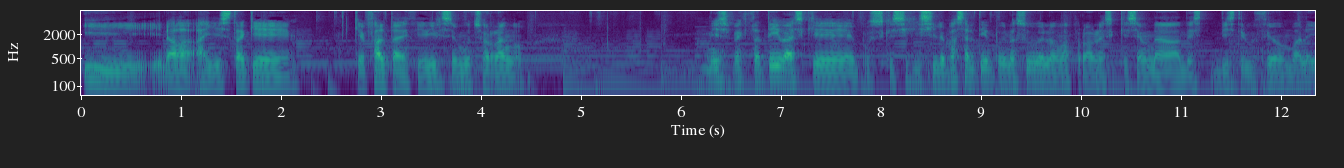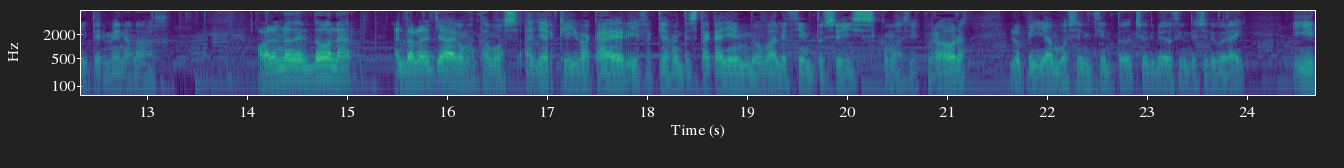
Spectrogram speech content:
Y, y nada, ahí está que, que falta decidirse mucho rango mi expectativa es que, pues, que si, le pasa el tiempo y no sube, lo más probable es que sea una distribución, ¿vale? Y termine a la baja. Hablando del dólar, el dólar ya comentamos ayer que iba a caer y efectivamente está cayendo, ¿vale? 106,6 por ahora. Lo pillamos en 108, creo, 107 por ahí. Y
